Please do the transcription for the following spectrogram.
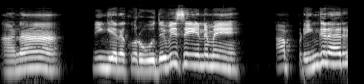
ஆனால் நீங்கள் எனக்கு ஒரு உதவி செய்யணுமே அப்படிங்கிறாரு.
